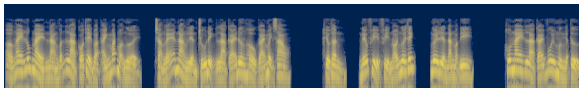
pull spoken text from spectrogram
Ở ngay lúc này nàng vẫn là có thể đoạt ánh mắt mọi người, chẳng lẽ nàng liền chú định là cái đương hầu gái mệnh sao? Hiểu thần, nếu phỉ phỉ nói ngươi thích, ngươi liền ăn mặc đi. Hôm nay là cái vui mừng nhật tử,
